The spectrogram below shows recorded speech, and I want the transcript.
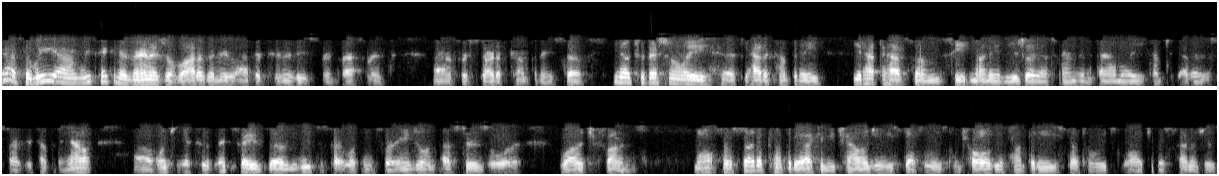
Yeah, so we um, we've taken advantage of a lot of the new opportunities for investment uh, for startup companies. So, you know, traditionally, if you had a company you'd have to have some seed money. Usually that's friends and family. You come together to start your company out. Uh, once you get to the mid phase, though, you need to start looking for angel investors or large funds. Now, for a startup company, that can be challenging. You start to lose control of your company. You start to lose large percentages.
